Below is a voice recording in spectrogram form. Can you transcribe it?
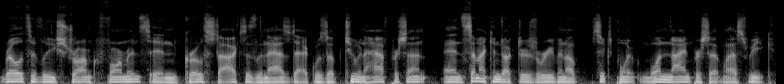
relatively strong performance in growth stocks as the Nasdaq was up 2.5%, and semiconductors were even up 6.19% last week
